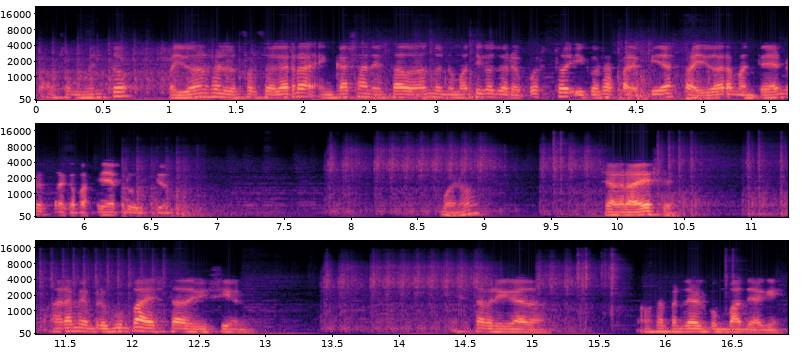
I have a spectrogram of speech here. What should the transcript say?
Para ayudarnos en el esfuerzo de guerra, en casa han estado dando neumáticos de repuesto y cosas parecidas para ayudar a mantener nuestra capacidad de producción. Bueno, Se agradece. Ahora me preocupa esta división. Esta brigada. Vamos a perder el combate aquí.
